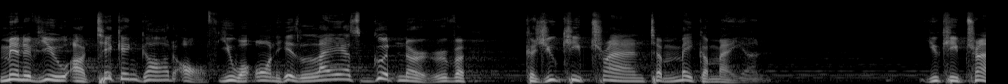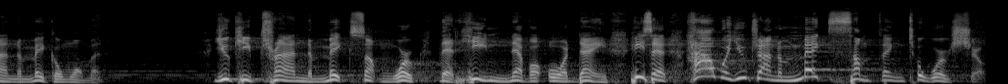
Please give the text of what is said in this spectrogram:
Many of you are ticking God off. You are on his last good nerve because you keep trying to make a man. You keep trying to make a woman. You keep trying to make something work that he never ordained. He said, How were you trying to make something to worship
